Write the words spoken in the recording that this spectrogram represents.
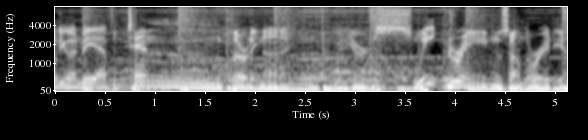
WNBF at 1039 with your sweet dreams on the radio.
